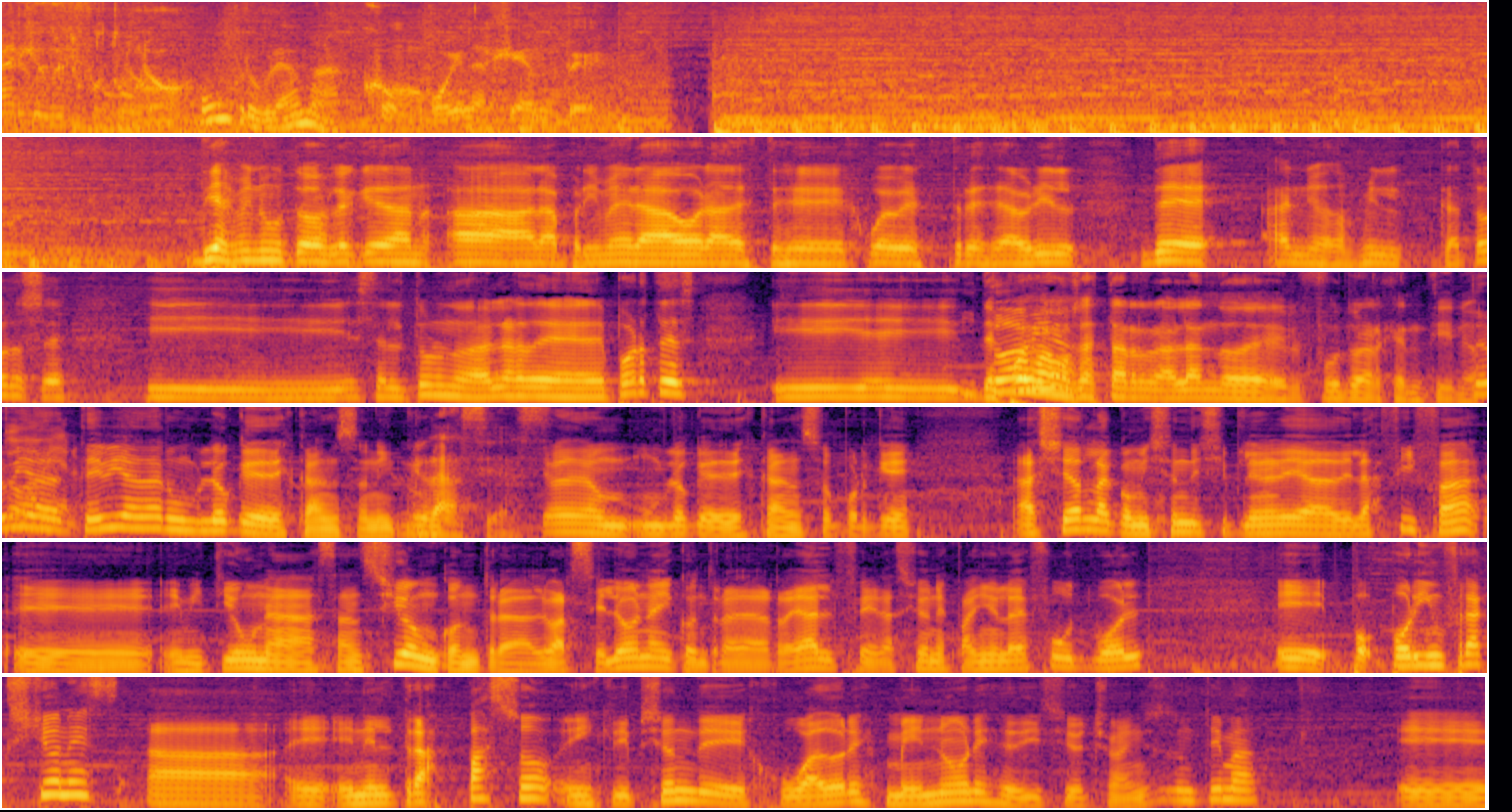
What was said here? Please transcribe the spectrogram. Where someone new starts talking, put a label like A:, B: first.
A: Diario del Futuro. Un programa con buena gente.
B: Diez minutos le quedan a la primera hora de este jueves 3 de abril de año 2014 y es el turno de hablar de deportes y, y después
C: todavía-
B: vamos a estar hablando del fútbol argentino.
C: Te voy, a, te voy a dar un bloque de descanso, Nico.
B: Gracias.
C: Te voy a dar un, un bloque de descanso porque ayer la Comisión Disciplinaria de la FIFA eh, emitió una sanción contra el Barcelona y contra la Real Federación Española de Fútbol eh, po- por, infracciones a, eh, en el traspaso e inscripción de jugadores menores de 18 años. Es un tema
